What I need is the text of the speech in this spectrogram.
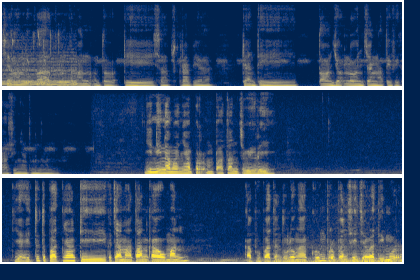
Jangan lupa teman-teman untuk di subscribe ya dan di tonjok lonceng notifikasinya teman-teman. Ini namanya perempatan cuwiri yaitu tepatnya di kecamatan Kauman Kabupaten Tulungagung Provinsi Jawa Timur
